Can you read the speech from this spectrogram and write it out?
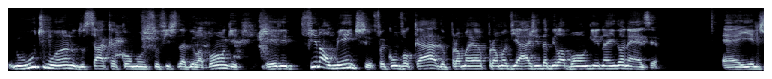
no último ano do Saka como surfista da Billabong, ele finalmente foi convocado para uma, uma viagem da Billabong na Indonésia. É, e eles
